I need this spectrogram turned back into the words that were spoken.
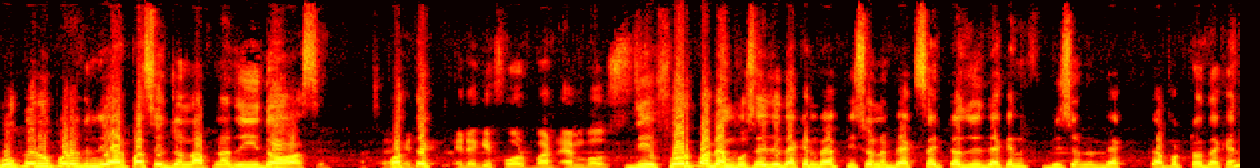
বুকের উপরে কিন্তু এয়ার পাসের জন্য আপনার ই দেওয়া আছে। আচ্ছা প্রত্যেক এটা- কি ফোর পার্ট এমবোস জি ফোর পার্ট এম্বোস এই যে দেখেন ভাই পিছনে ব্যাক সাইডটা যদি দেখেন পিছনে ব্যাক কাপড়টা দেখেন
